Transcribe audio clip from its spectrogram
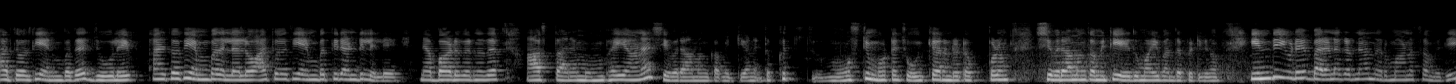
ആയിരത്തി തൊള്ളായിരത്തി എൺപത് ജൂലൈ ആയിരത്തി തൊള്ളായിരത്തി എൺപതല്ലല്ലോ ആയിരത്തി തൊള്ളായിരത്തി എൺപത്തി രണ്ടിലല്ലേ നബാർഡ് വരുന്നത് ആസ്ഥാനം മുംബൈ ആണ് ശിവരാമൻ കമ്മിറ്റിയാണ് ഇതൊക്കെ മോസ്റ്റ് ഇമ്പോർട്ടന്റ് ചോദിക്കാറുണ്ട് കേട്ടോ എപ്പോഴും ശിവരാമൻ കമ്മിറ്റി ഏതുമായി ബന്ധപ്പെട്ടിരിക്കുന്നു ഇന്ത്യയുടെ ഭരണഘടനാ നിർമ്മാണ സമിതി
